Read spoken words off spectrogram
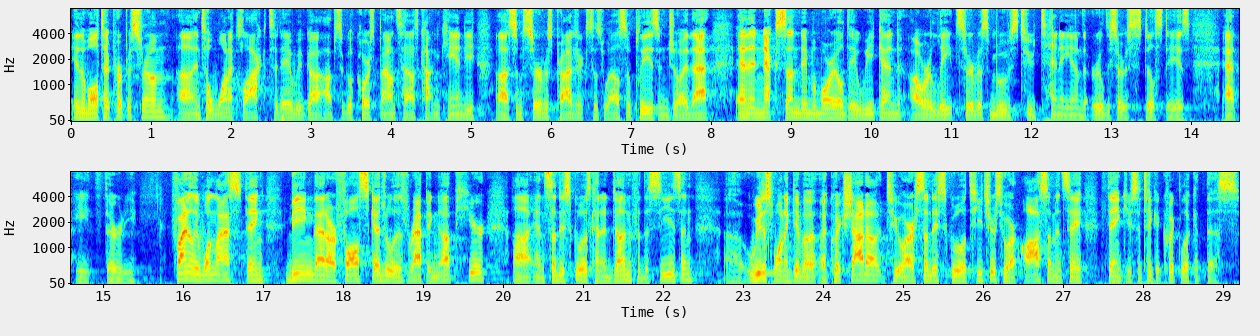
in the multi-purpose room uh, until 1 o'clock today, we've got obstacle course, bounce house, cotton candy, some service projects as well. So please enjoy that. And then next Sunday, Memorial Day weekend, our late service moves to 10 a.m. The early service still stays at 8.30. Finally, one last thing being that our fall schedule is wrapping up here uh, and Sunday school is kind of done for the season, uh, we just want to give a, a quick shout out to our Sunday school teachers who are awesome and say thank you. So take a quick look at this.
